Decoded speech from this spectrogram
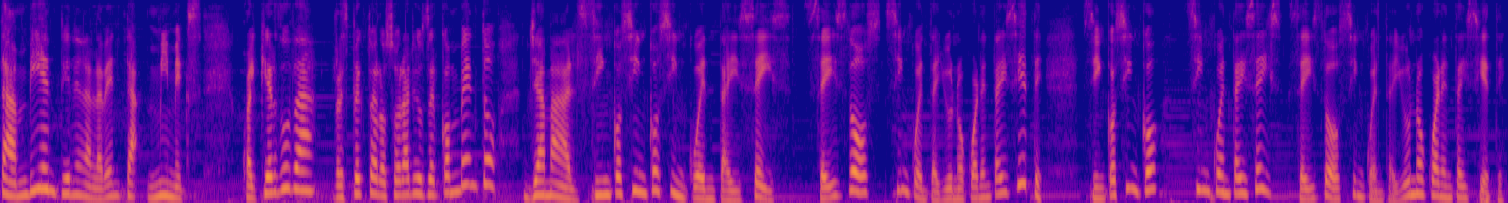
también tienen a la venta Mimex. Cualquier duda respecto a los horarios del convento, llama al 5556 62 51 47 55 56 62 51 47.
